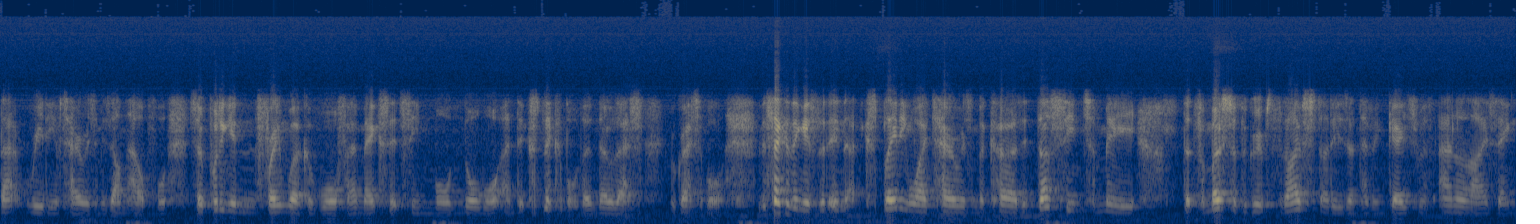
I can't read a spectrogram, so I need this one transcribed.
that reading of terrorism is unhelpful. So putting it in the framework of warfare makes it seem more normal and explicable, though no less regrettable. The second thing is that in explaining why terrorism occurs, it does seem to me that for most of the groups that I've studied and have engaged with analysing,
